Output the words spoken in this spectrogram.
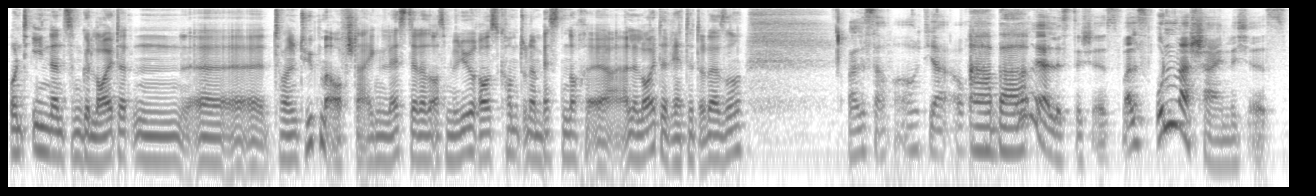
und ihn dann zum geläuterten, äh, tollen Typen aufsteigen lässt, der da so aus dem Milieu rauskommt und am besten noch äh, alle Leute rettet oder so. Weil es auch, ja auch aber, unrealistisch ist, weil es unwahrscheinlich ist.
